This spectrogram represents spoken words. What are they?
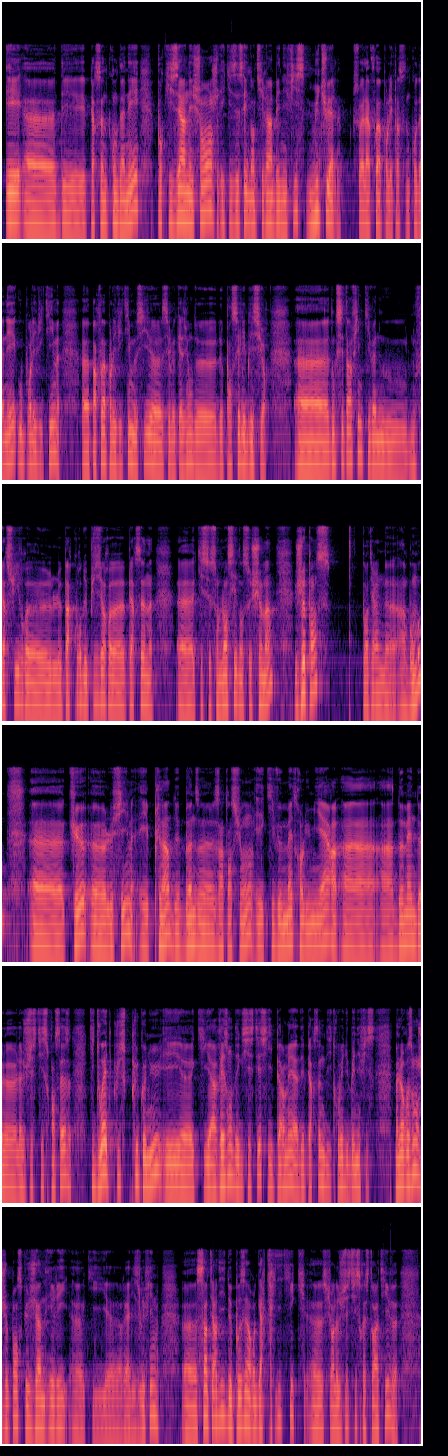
et des personnes condamnées pour qu'ils aient un échange et qu'ils essayent d'en tirer un bénéfice mutuel ce soit à la fois pour les personnes condamnées ou pour les victimes. Euh, parfois pour les victimes aussi, euh, c'est l'occasion de, penser les blessures. Euh, donc c'est un film qui va nous, faire suivre le parcours de plusieurs personnes qui se sont lancées dans ce chemin. Je pense, pour dire un bon mot, euh, que euh, le film est plein de bonnes euh, intentions et qui veut mettre en lumière un, domaine de la justice française qui doit être plus, plus connu et qui a raison d'exister s'il permet à des personnes d'y trouver du bénéfice. Malheureusement, je pense que Jeanne Herry, qui réalise le film, s'interdit de poser un regard critique sur la justice restaurative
